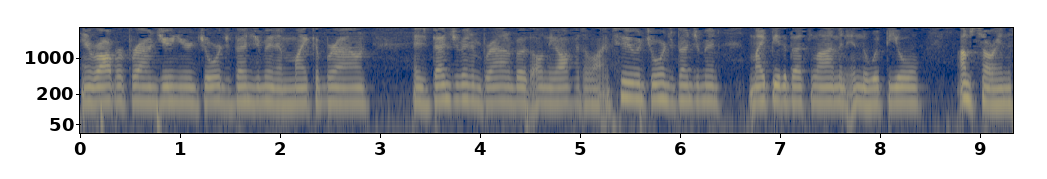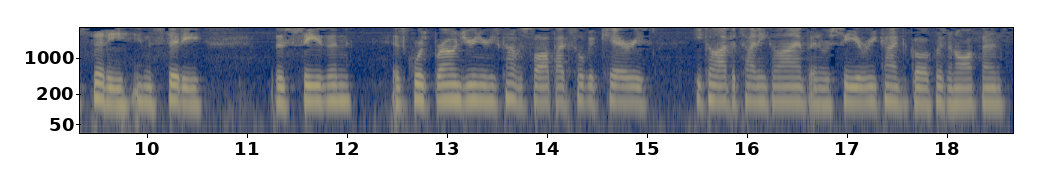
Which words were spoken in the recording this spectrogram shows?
and Robert Brown Jr., George Benjamin, and Micah Brown. As Benjamin and Brown are both on the offensive line too. George Benjamin might be the best lineman in the WPIAL. I'm sorry, in the city, in the city this season. As of course Brown Jr. He's kind of a slot back, so he'll get carries. He can line up a line up and receiver. He kind of could go up as an offense.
